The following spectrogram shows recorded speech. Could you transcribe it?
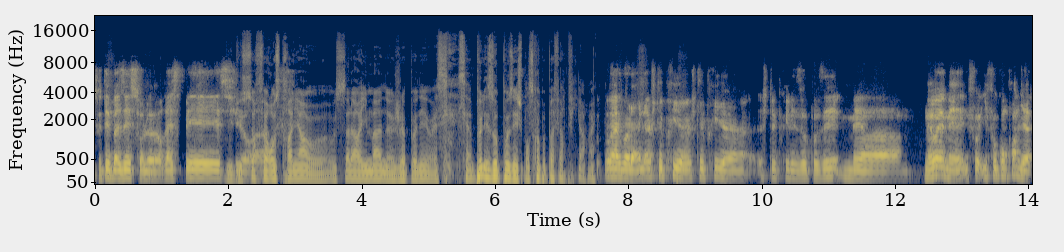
tout est basé sur le respect. Sur, du surfeur euh, australien au, au salaryman japonais, ouais, c'est un peu les opposés. Je pense qu'on peut pas faire pire. Ouais, ouais voilà. Là, je t'ai pris, je t'ai pris, je t'ai pris les opposés, mais mais ouais, mais il faut il faut comprendre. Il, y a,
